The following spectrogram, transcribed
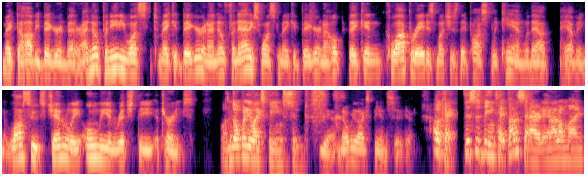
make the hobby bigger and better. I know Panini wants to make it bigger, and I know Fanatics wants to make it bigger, and I hope they can cooperate as much as they possibly can without having lawsuits generally only enrich the attorneys. Well, nobody likes being sued. Yeah, nobody likes being sued. Yeah. Okay, this is being taped on a Saturday, and I don't mind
